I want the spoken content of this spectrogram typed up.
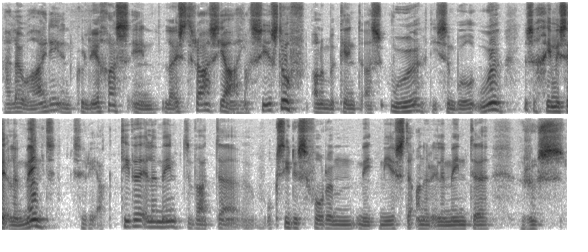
Hallo Heidi en kollegas en luisteraars. Ja, suurstof, alom bekend as O, die simbool O, is 'n chemiese element, 'n reaktiewe element wat uh, oksides vorm met meeste ander elemente, roes,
